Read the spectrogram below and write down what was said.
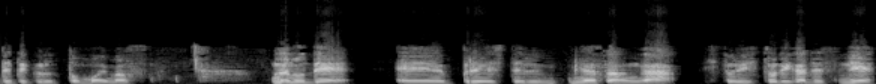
出てくると思います。なので、えープレイしてる皆さんが、一人一人がですね、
